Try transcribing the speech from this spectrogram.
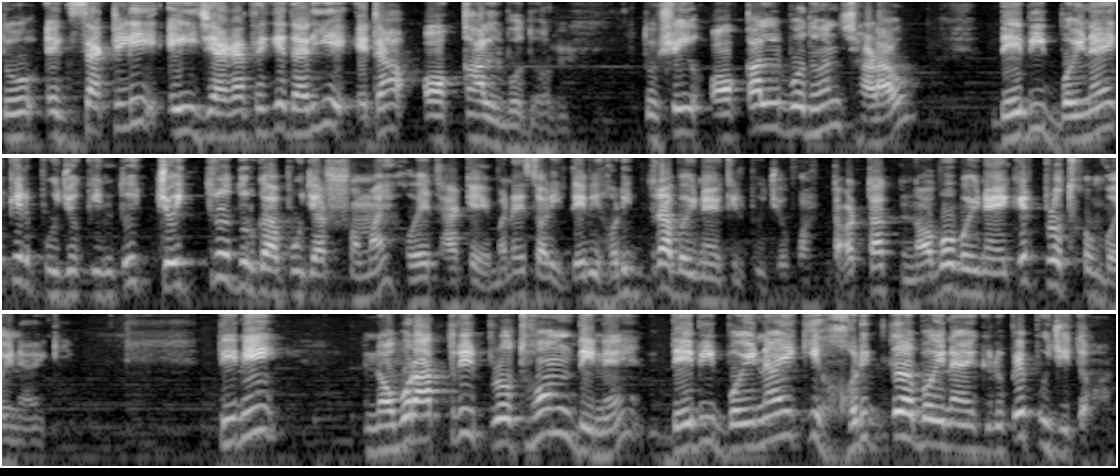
তো এক্স্যাক্টলি এই জায়গা থেকে দাঁড়িয়ে এটা অকাল বোধন। তো সেই অকাল বোধন ছাড়াও দেবী বৈনায়কের পুজো কিন্তু চৈত্র দুর্গা পূজার সময় হয়ে থাকে। মানে সরি দেবী হরিদ্রা বৈনায়কের পুজো, অর্থাৎ নব বৈনায়কের প্রথম বৈনায়কী। তিনি নবরাত্রির প্রথম দিনে দেবী বৈনায়কী হরিদ্রা বৈনায়কী রূপে পূজিত হন।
